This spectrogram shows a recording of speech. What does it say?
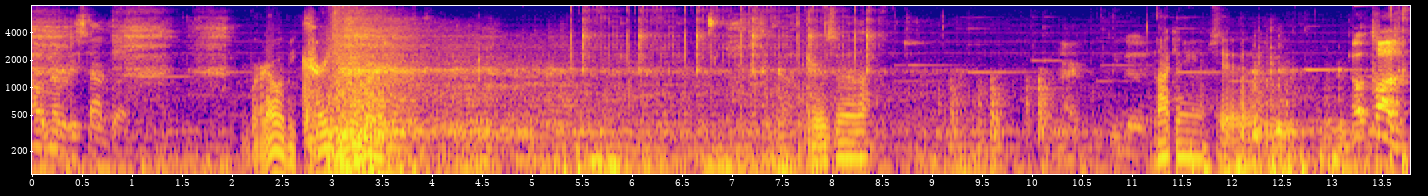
I was never this Stop terrified. that. Bro, that would be crazy. Bro. There's uh Alright, we good. knocking. Yeah. Oh, closet.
